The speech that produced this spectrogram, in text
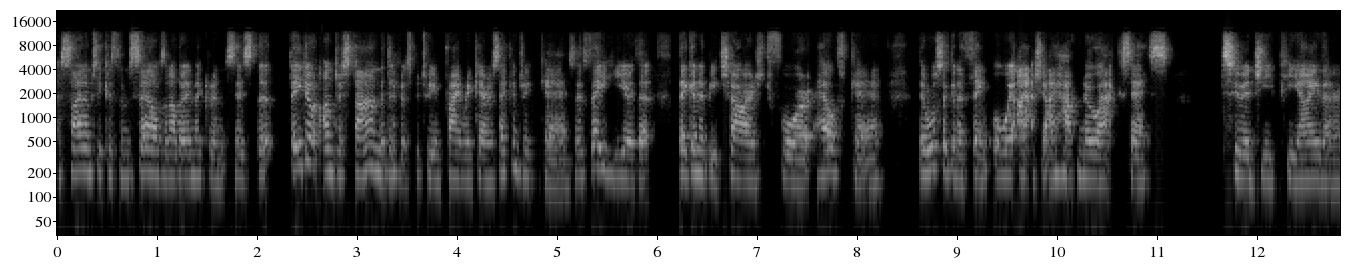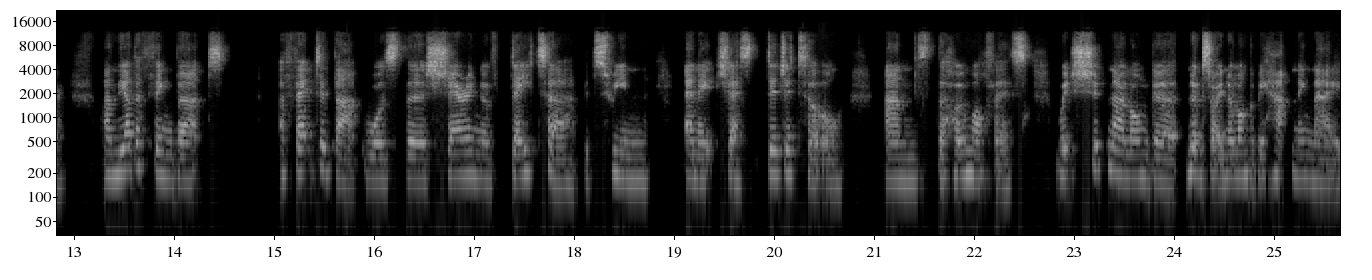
asylum seekers themselves and other immigrants is that they don't understand the difference between primary care and secondary care. So as they hear that they're going to be charged for healthcare, they're also going to think, oh, well, actually, I have no access to a GP either. And the other thing that affected that was the sharing of data between NHS Digital and the Home Office, which should no longer, no, sorry, no longer be happening now.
